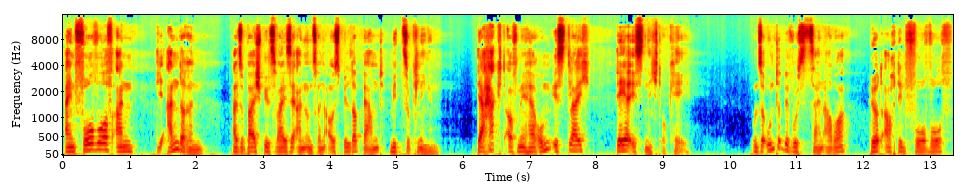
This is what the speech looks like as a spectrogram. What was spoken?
ein Vorwurf an die anderen also beispielsweise an unseren Ausbilder Bernd, mitzuklingen. Der hackt auf mir herum ist gleich, der ist nicht okay. Unser Unterbewusstsein aber hört auch den Vorwurf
